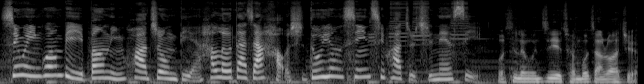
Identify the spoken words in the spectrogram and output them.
新闻荧光笔帮您画重点。Hello，大家好，我是多用心企划主持 Nancy，我是人文之夜传播长 Roger。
